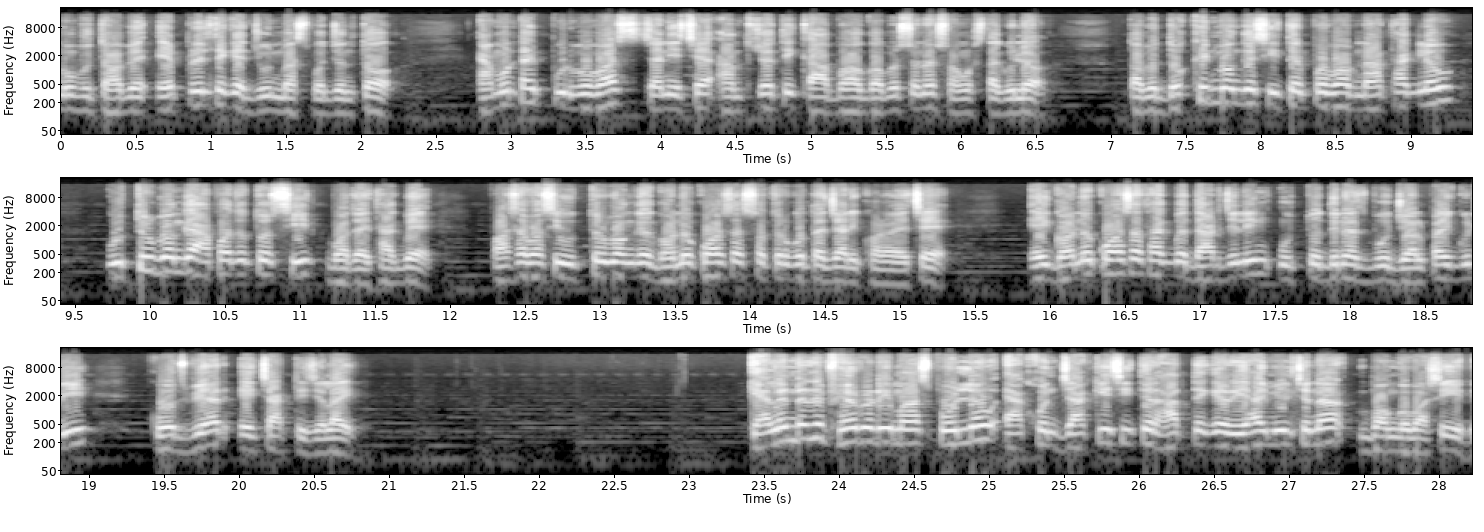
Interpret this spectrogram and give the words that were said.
অনুভূত হবে এপ্রিল থেকে জুন মাস পর্যন্ত। এমনটাই পূর্বাভাস জানিয়েছে আন্তর্জাতিক আবহাওয়া গবেষণা সংস্থাগুলো। তবে দক্ষিণবঙ্গে শীতের প্রভাব না থাকলেও উত্তরবঙ্গে আপাতত শীত বজায় থাকবে। পাশাপাশি উত্তরবঙ্গে ঘন কুয়াশার সতর্কতা জারি করা হয়েছে। এই ঘন কুয়াশা থাকবে দার্জিলিং, উত্তর দিনাজপুর, জলপাইগুড়ি, কোচবিহার এই চারটি জেলায়। ক্যালেন্ডারে ফেব্রুয়ারি মাস পড়লেও এখন জাকি শীতের হাত থেকে রেহাই মিলছে না বঙ্গবাসীর।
